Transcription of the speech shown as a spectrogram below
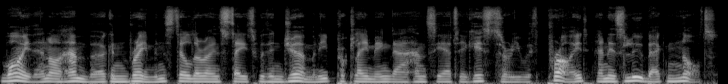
Why then are Hamburg and Bremen still their own states within Germany, proclaiming their Hanseatic history with pride, and is Lübeck not?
